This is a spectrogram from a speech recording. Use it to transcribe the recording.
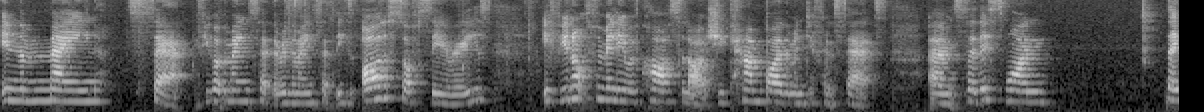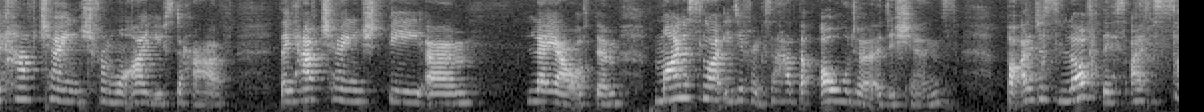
in the main set. If you've got the main set, they're in the main set. These are the soft series. If you're not familiar with Castle Arts, you can buy them in different sets. Um, so this one, they have changed from what I used to have. They have changed the um, layout of them. Mine are slightly different because I had the older editions, but I just love this. I'm so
